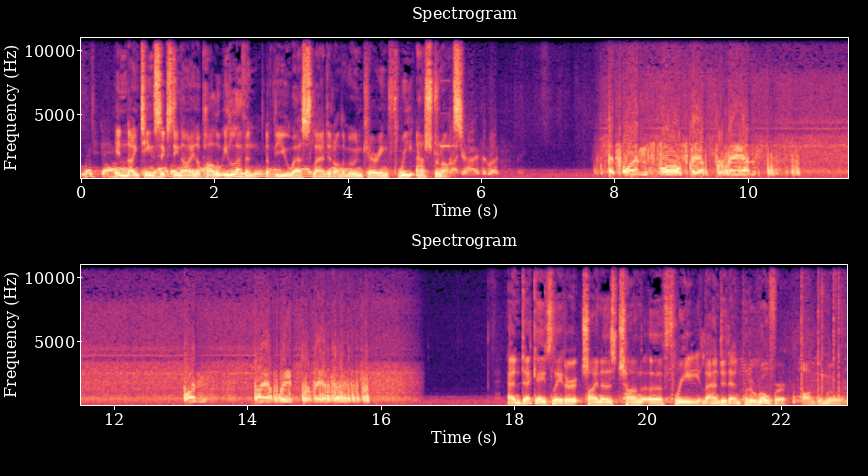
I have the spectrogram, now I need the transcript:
In 1969, Apollo 11 of the U.S. landed on the moon carrying three astronauts. That's one small step for man, one giant leap for mankind. And decades later, China's Chang'e 3 landed and put a rover on the moon.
